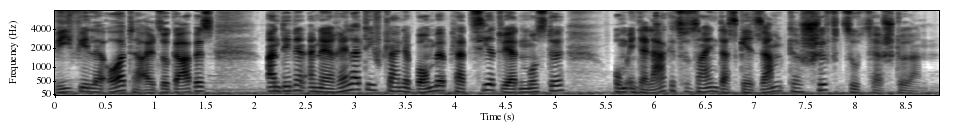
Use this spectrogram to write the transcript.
Wie viele Orte also gab es, an denen eine relativ kleine Bombe platziert werden musste, um in der Lage zu sein, das gesamte Schiff zu zerstören.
